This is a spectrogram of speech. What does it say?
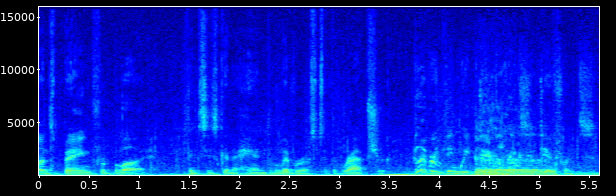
John's baying for blood. Thinks he's gonna hand deliver us to the rapture. Everything we do makes a difference.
